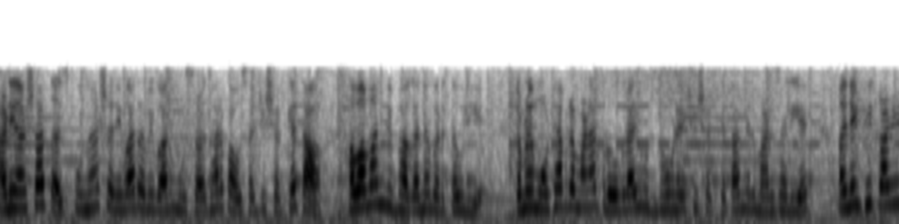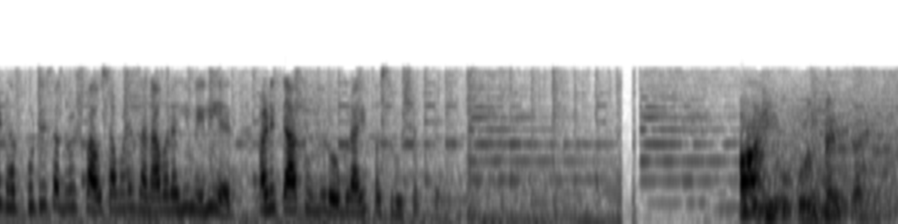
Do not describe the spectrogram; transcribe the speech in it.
आणि अशातच पुन्हा शनिवार रविवार मुसळधार पावसाची शक्यता हवामान विभागानं वर्तवली आहे त्यामुळे मोठ्या प्रमाणात रोगराई उद्भवण्याची शक्यता निर्माण झाली आहे अनेक ठिकाणी ढगफुटी सदृश पावसामुळे जनावरही मेली आहेत आणि त्यातून रोगराई पसरू शकते. पाणी उकळून प्यायचं आहे.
